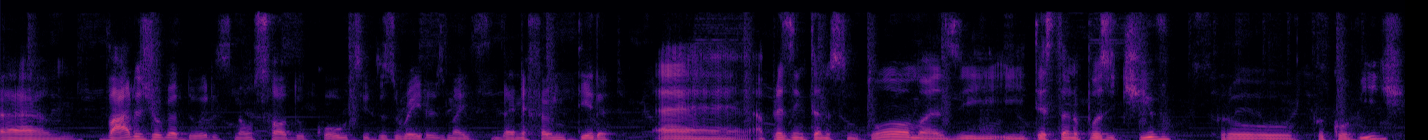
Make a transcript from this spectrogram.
Um, vários jogadores, não só do Colts e dos Raiders, mas da NFL inteira, é, apresentando sintomas e, e, testando positivo pro, pro Covid.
